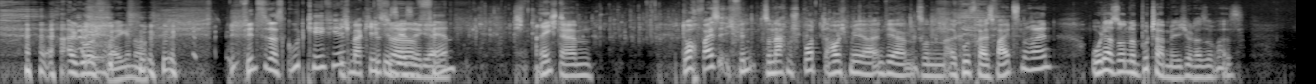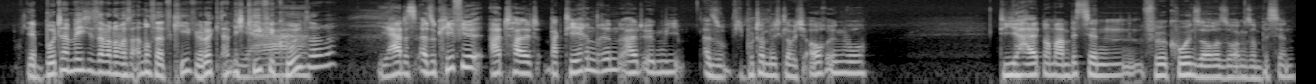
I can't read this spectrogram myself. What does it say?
Alkoholfrei, genau. Findest du das gut, Kefir? Ich mag Kefir sehr, sehr gerne. Fan? Echt? Ähm, doch, weiß ich, ich finde, so nach dem Sport haue ich mir ja entweder so ein alkoholfreies Weizen rein oder so eine Buttermilch oder sowas. Ja, Buttermilch ist aber noch was anderes als Kefir, oder? Hat nicht Ja. Kefir Kohlensäure? Ja, das, also Kefir hat halt Bakterien drin, halt irgendwie, also wie Buttermilch, glaube ich, auch irgendwo, die halt nochmal ein bisschen für Kohlensäure sorgen, so ein bisschen.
